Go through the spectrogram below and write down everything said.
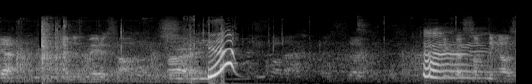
Yeah. I just made it solid. Alright. Yeah. Because something else.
